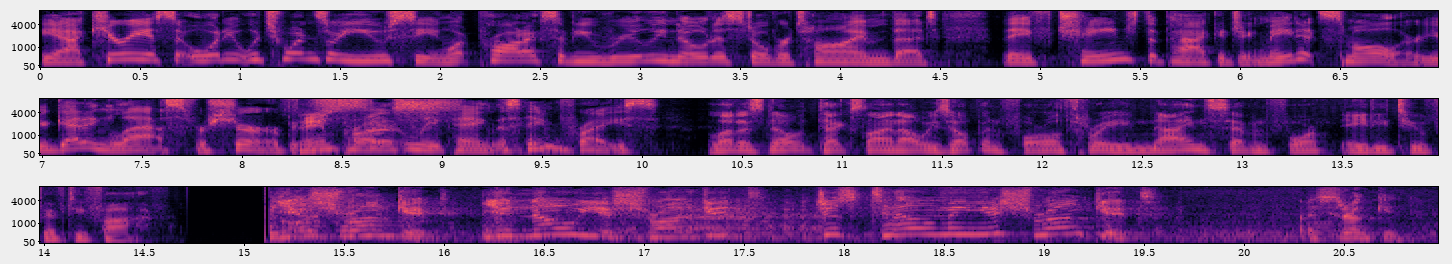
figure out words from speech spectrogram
Yeah, curious. What, which ones are you seeing? What products have you really noticed over time that they've changed the packaging, made it smaller? You're getting less for sure, but same you're price. certainly paying the same price. Let us know. Text line always open 403 974 8255. You shrunk it. You know you shrunk it. Just tell me you shrunk it. I shrunk it.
